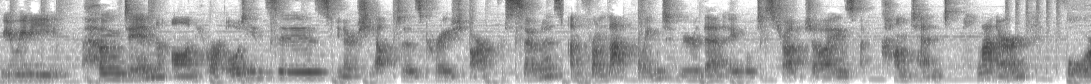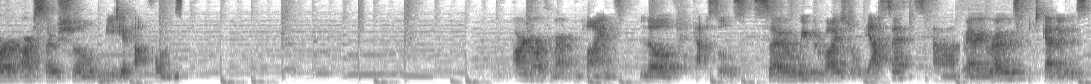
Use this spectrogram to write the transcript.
We really honed in on who our audience is, you know, she helped us create our personas and from that point we were then able to strategize a content planner for our social media platforms. Our North American clients love castles. So we provided all the assets and Mary Rose put together this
